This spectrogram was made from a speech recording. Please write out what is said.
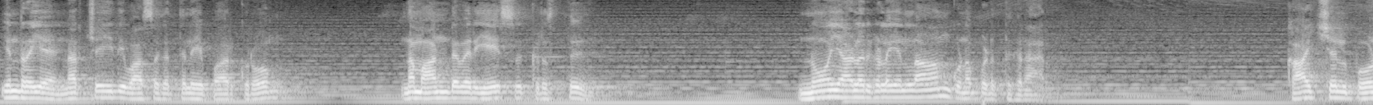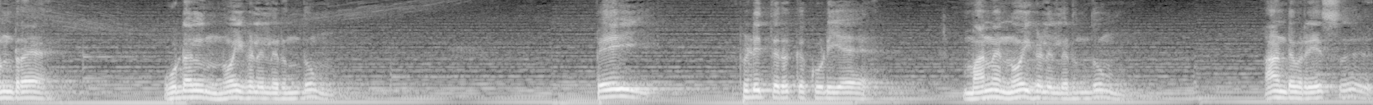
இன்றைய நற்செய்தி வாசகத்திலே பார்க்கிறோம். நம் ஆண்டவர் இயேசு கிறிஸ்து நோயாளர்களையெல்லாம் குணப்படுத்துகிறார். காய்ச்சல் போன்ற உடல் நோய்களிலிருந்தும் பேய் பிடித்திருக்கக்கூடிய மன நோய்களிலிருந்தும் ஆண்டவர் இயேசு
